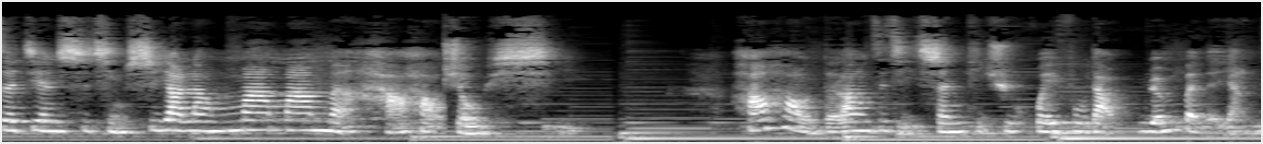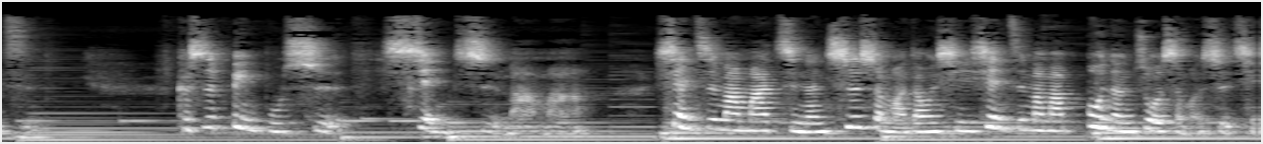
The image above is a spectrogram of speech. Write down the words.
这件事情是要让妈妈们好好休息，好好的让自己身体去恢复到原本的样子。可是并不是限制妈妈，限制妈妈只能吃什么东西，限制妈妈不能做什么事情。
